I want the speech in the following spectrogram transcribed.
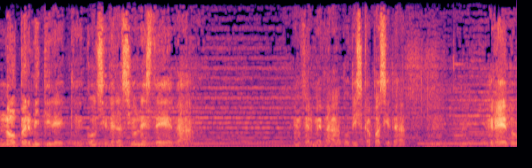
No permitiré que consideraciones de edad, enfermedad o discapacidad, credo,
